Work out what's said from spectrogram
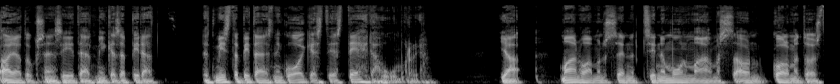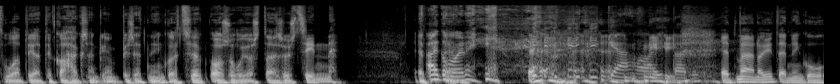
ajatukseen siitä, että minkä sä pidät, että mistä pitäisi niin kuin oikeasti edes tehdä huumoria. Ja mä oon huomannut sen, että siinä mun maailmassa on 13-vuotiaat ja 80 niin kuin, että se osuu jostain syystä sinne. Et, Aikamoinen ikähaita. niin. Et mä en ole itse niinku,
